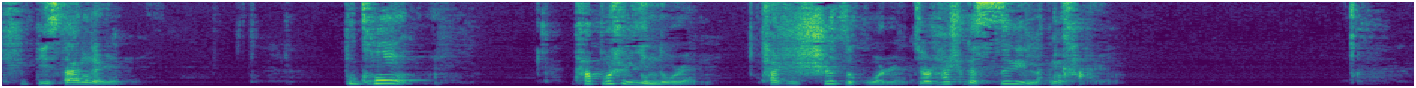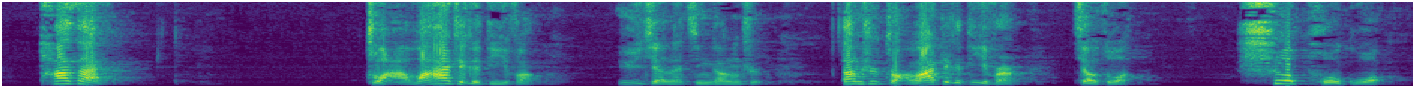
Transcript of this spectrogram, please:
是第三个人。不空，他不是印度人，他是狮子国人，就是他是个斯里兰卡人。他在爪哇这个地方遇见了金刚智。当时爪哇这个地方叫做奢婆国，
